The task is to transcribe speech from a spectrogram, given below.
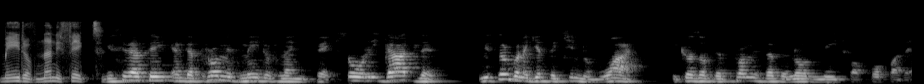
made of none effect. You see that thing? And the promise made of none effect. So, regardless, we're still going to get the kingdom. Why? Because of the promise that the Lord made to our forefather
